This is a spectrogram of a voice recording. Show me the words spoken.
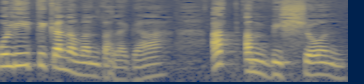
Politika naman talaga at ambisyon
